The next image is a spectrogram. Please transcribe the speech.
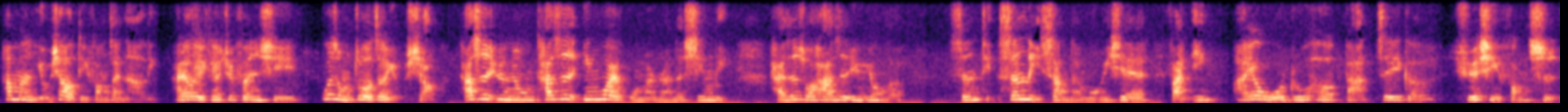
他们有效的地方在哪里？还有也可以去分析为什么做这有效？它是运用它是因为我们人的心理，还是说它是运用了身体生理上的某一些反应？还有我如何把这个学习方式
